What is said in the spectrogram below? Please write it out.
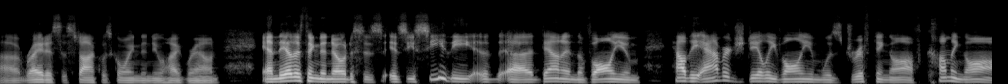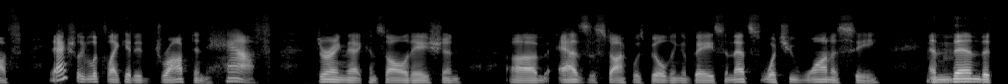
uh, right as the stock was going to new high ground. And the other thing to notice is, is you see the uh, uh, down in the volume how the average daily volume was drifting off, coming off it actually looked like it had dropped in half during that consolidation um, as the stock was building a base, and that's what you want to see. And mm-hmm. then the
